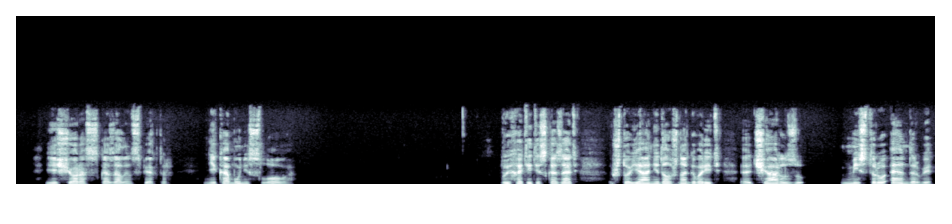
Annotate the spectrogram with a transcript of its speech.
— еще раз сказал инспектор, — никому ни слова. Вы хотите сказать, что я не должна говорить э, Чарльзу, мистеру Эндерби?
